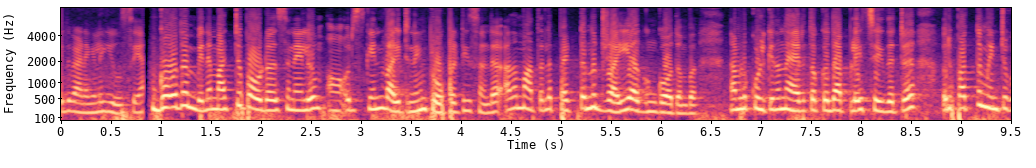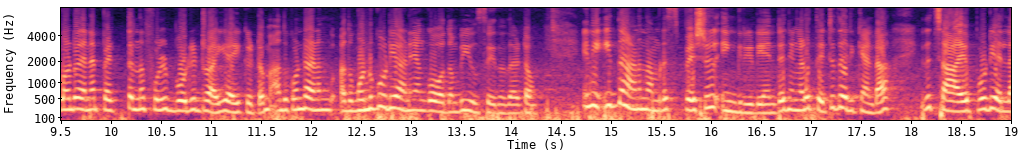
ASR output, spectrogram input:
ഏത് വേണമെങ്കിലും യൂസ് ചെയ്യാം. ഗോതമ്പിന് മറ്റ് പൗഡേഴ്സിനേലും ഒരു സ്കിൻ വൈറ്റനിങ് പ്രോപ്പർട്ടീസ് ഉണ്ട്. അത് മാത്രമല്ല പെട്ടെന്ന് ഡ്രൈ ആകും ഗോതമ്പ്. നമ്മൾ കുളിക്കുന്ന നേരത്തൊക്കെ ഇത് അപ്ലൈ ചെയ്തിട്ട് ഒരു പത്ത് മിനിറ്റ് കൊണ്ട് തന്നെ പെട്ടെന്ന് ഫുൾ ബോഡി ഡ്രൈ ആയി കിട്ടും. അതുകൊണ്ടാണ് അതുകൊണ്ട് കൂടിയാണ് ഞാൻ ഗോതമ്പ് യൂസ് ചെയ്യുന്നത് കേട്ടോ. ഇനി ഇതാണ് നമ്മുടെ സ്പെഷ്യൽ ഇൻഗ്രീഡിയന്റ് നിങ്ങൾ തെറ്റിദ്ധരിക്കേണ്ട. ഇത് ചായപ്പൊടിയല്ല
